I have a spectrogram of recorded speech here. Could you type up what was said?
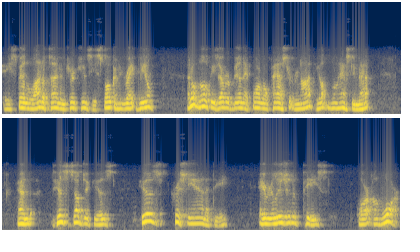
he spent a lot of time in churches, he's spoken a great deal. I don't know if he's ever been a formal pastor or not. We'll ask him that. And his subject is Is Christianity a religion of peace or of war?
